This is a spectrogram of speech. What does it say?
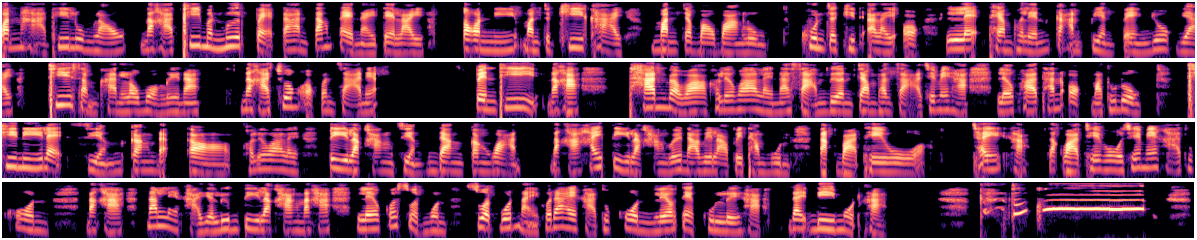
ปัญหาที่ลุมเล้านะคะ ที่มันมืดแปดด้านตั้งแต่ไหนแต่ไร ตอนนี้มันจะขี้คาย มันจะเบาบางลง คุณจะคิดอะไรออก และเทมเพลนการเปลี่ยนแปลงโยกย้าย ที่สำคัญเราบอกเลยนะนะคะ ช่วงออกพรรษาเนี่ย เป็นที่นะคะท่านแบบว่าเขาเรียกว่าอะไรนะสามเดือนจำพรรษาใช่ไหมคะ แล้วพาท่านออกมาทุดง ทีนี้แหละเสียงกังดะเอ่อเขาเรียกว่าอะไร ตีระฆังเสียงดังกังวานนะคะ ให้ตีระฆังด้วยนะเวลาไปทำบุญตักบาตรเทโว ใช่ค่ะตักบาตรเทโวใช่ไหมคะทุกคนนะคะ นั่นแหละค่ะอย่าลืมตีระฆังนะคะ แล้วก็สวดมนต์สวดบทไหนก็ได้ค่ะ ทุกคนแล้วแต่คุณเลยค่ะ ได้ดีหมดค่ะ ทุกคน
